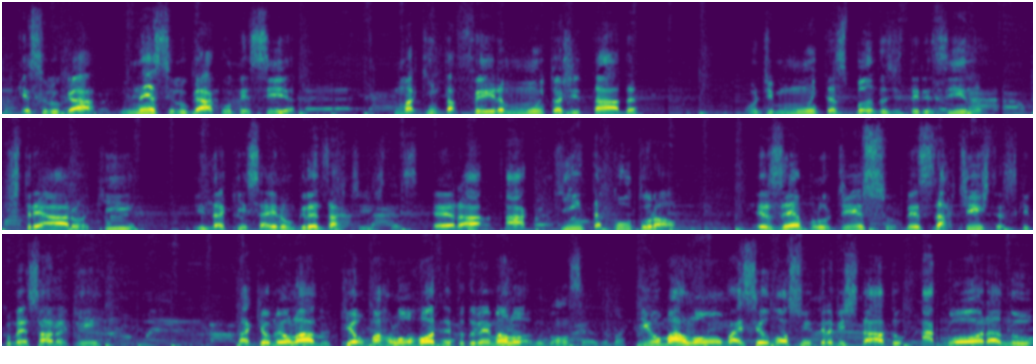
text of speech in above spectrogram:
Porque esse lugar, nesse lugar acontecia uma quinta-feira muito agitada, onde muitas bandas de Teresina estrearam aqui, e daqui saíram grandes artistas. Era a Quinta Cultural. Exemplo disso, desses artistas que começaram aqui, tá aqui ao meu lado, que é o Marlon Rodner. Tudo bem, Marlon? Tudo bom, César? Bacana. E o Marlon vai ser o nosso entrevistado agora no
